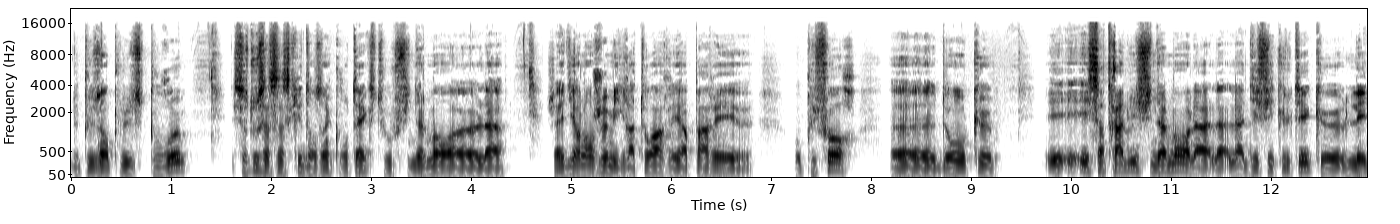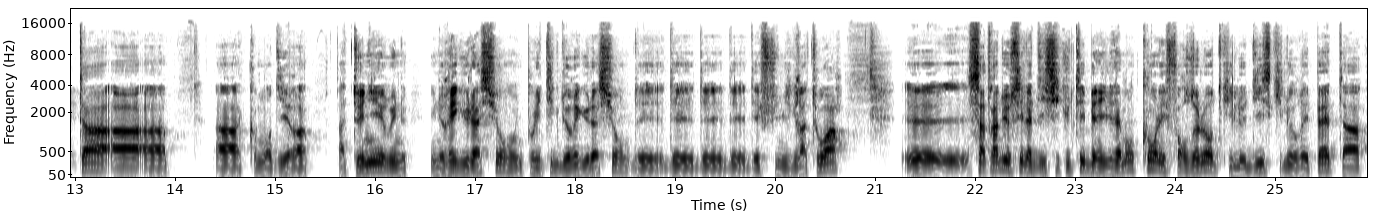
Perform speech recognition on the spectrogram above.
de plus en plus pour eux. Et surtout, ça s'inscrit dans un contexte où finalement, euh, j'allais dire, l'enjeu migratoire réapparaît euh, au plus fort. donc, et, ça traduit finalement la, difficulté que l'État a, à, comment dire, à, à tenir une, régulation, une politique de régulation des, flux migratoires. Euh, ça traduit aussi la difficulté, bien évidemment, qu'ont les forces de l'ordre, qui le disent, qui le répètent, à,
